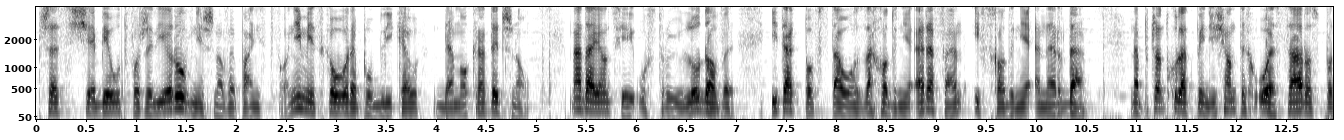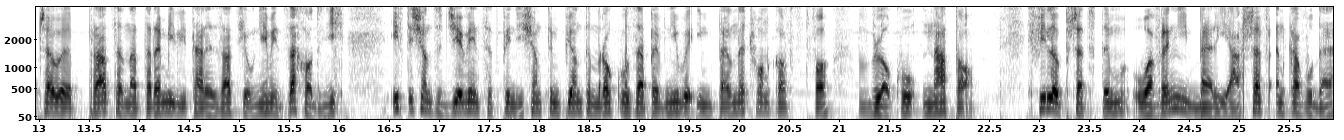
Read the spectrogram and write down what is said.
przez siebie utworzyli również nowe państwo, niemiecką Republikę Demokratyczną nadając jej ustrój ludowy. I tak powstało zachodnie RFN i wschodnie NRD. Na początku lat 50. USA rozpoczęły pracę nad remilitaryzacją Niemiec zachodnich i w 1955 roku zapewniły im pełne członkowstwo w bloku NATO. Chwilę przed tym Ławreni Beria, szef NKWD,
